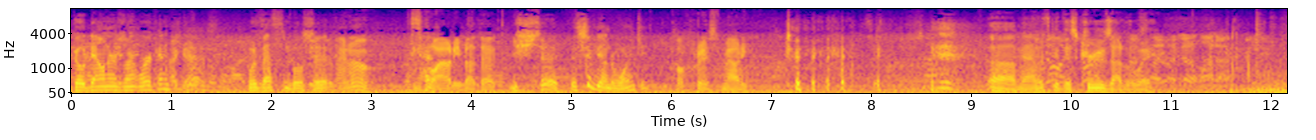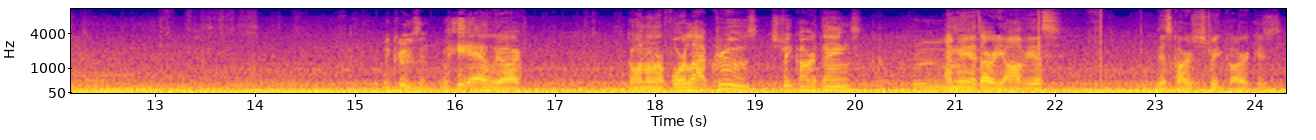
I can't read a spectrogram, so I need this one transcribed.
go downers aren't working? I guess. Well, that some bullshit. I know. That's Call Audi about that. You should. It should be under warranty. Call Chris from Audi. oh man, let's get this cruise out of the way. We cruising. yeah, we are. Going on our four lap cruise, streetcar things. Cruise. I mean, it's already obvious. This car is a street car because, I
